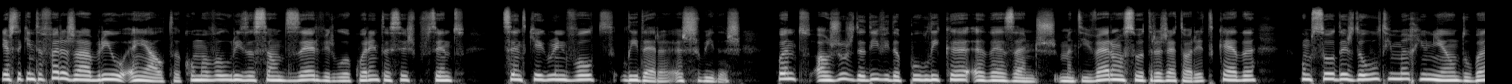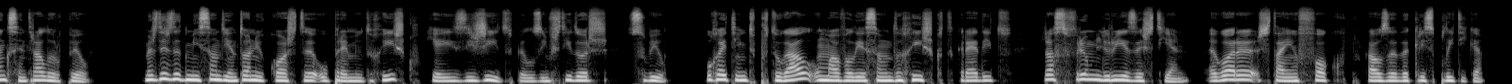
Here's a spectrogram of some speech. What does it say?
e esta quinta-feira já abriu em alta, com uma valorização de 0,46%, sendo que a Greenvolt lidera as subidas. Quanto aos juros da dívida pública a 10 anos, mantiveram a sua trajetória de queda, que começou desde a última reunião do Banco Central Europeu. Mas desde a demissão de António Costa, o prémio de risco, que é exigido pelos investidores, subiu. O rating de Portugal, uma avaliação de risco de crédito, já sofreu melhorias este ano. Agora está em foco por causa da crise política.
